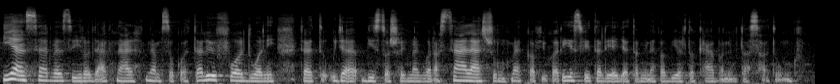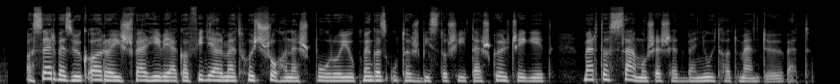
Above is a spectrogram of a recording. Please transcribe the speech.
Ilyen szervezőirodáknál nem szokott előfordulni, tehát ugye biztos, hogy megvan a szállásunk, megkapjuk a részvételi egyet, aminek a birtokában utazhatunk. A szervezők arra is felhívják a figyelmet, hogy soha ne spóroljuk meg az utasbiztosítás költségét, mert az számos esetben nyújthat mentővet.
